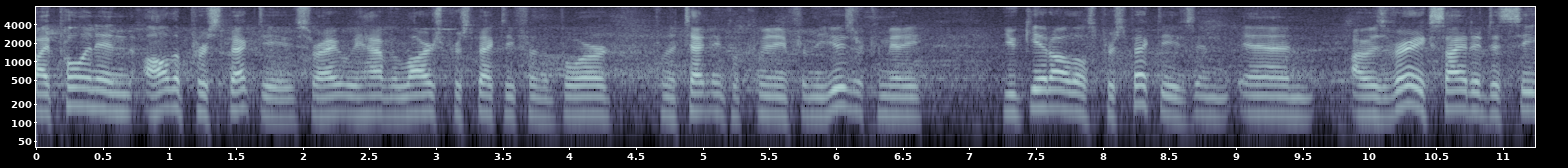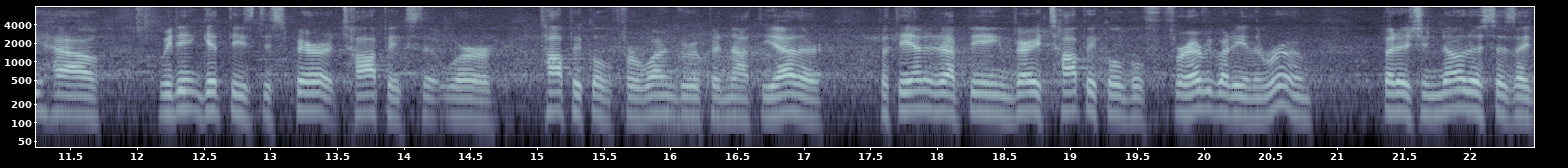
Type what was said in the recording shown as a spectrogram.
by pulling in all the perspectives, right? We have a large perspective from the board, from the technical committee, from the user committee. You get all those perspectives, and, and I was very excited to see how we didn't get these disparate topics that were topical for one group and not the other, but they ended up being very topical for everybody in the room. But as you notice, as I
